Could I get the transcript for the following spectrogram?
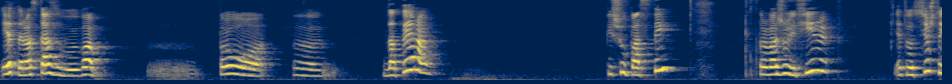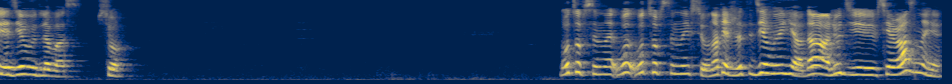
это рассказываю вам про э, Дотера, пишу посты, провожу эфиры. Это вот все, что я делаю для вас. Все. Вот, собственно, вот, вот, собственно, и все. Но опять же, это делаю я, да, а люди все разные,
